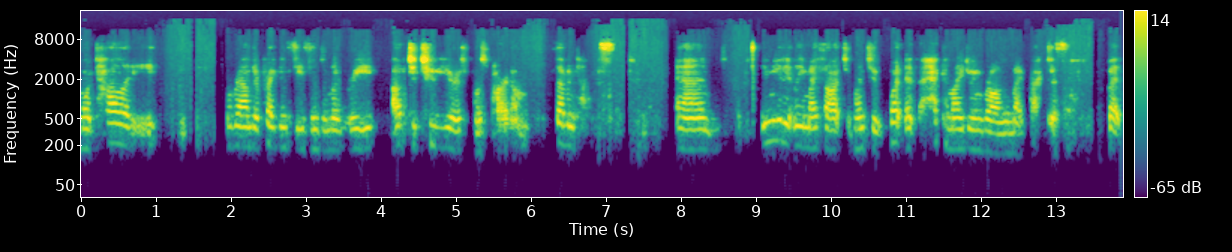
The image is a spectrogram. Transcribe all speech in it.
mortality around their pregnancies and delivery up to two years postpartum, seven times. And immediately my thought went to what the heck am I doing wrong in my practice? But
